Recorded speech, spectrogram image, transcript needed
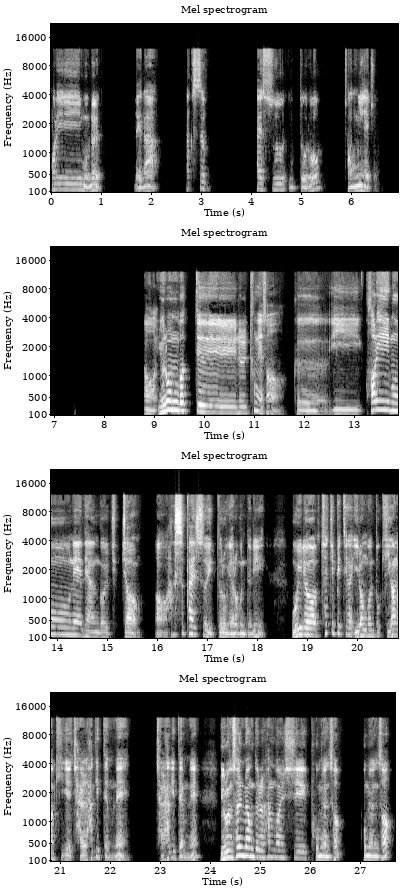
허리문을 내가 학습할 수 있도록 정리해줘. 어, 요런 것들을 통해서 그, 이 쿼리문에 대한 걸 직접 어, 학습할 수 있도록 여러분들이 오히려 챗GPT가 이런 건 또 기가 막히게 잘 하기 때문에 잘 하기 때문에 이런 설명들을 한 번씩 보면서 보면서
